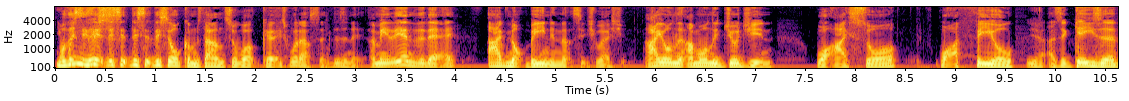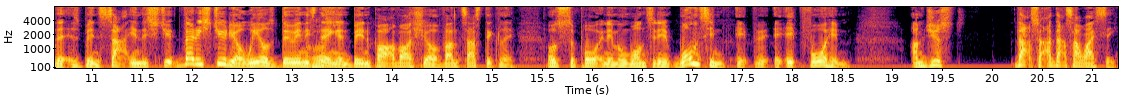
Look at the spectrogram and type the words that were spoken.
You Well, this win is it. This, is, this, is- this all comes down to what Curtis Woodhouse said, doesn't it? I mean, at the end of the day, I've not been in that situation. I only, I'm only judging what I saw, what I feel Yeah. as a geezer that has been sat in the stu- very studio wheels doing his thing and being a part of our show fantastically. Us supporting him and wanting him, wanting it, it for him. I'm just. That's uh, that's how I see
